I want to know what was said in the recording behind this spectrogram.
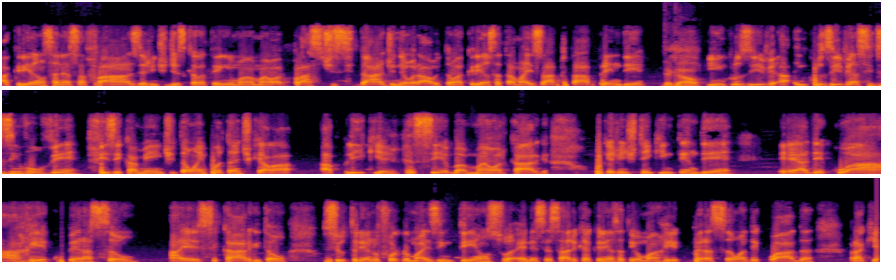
A criança nessa fase, a gente diz que ela tem uma maior plasticidade neural, então a criança está mais mais apta a aprender. Legal. E inclusive, inclusive a se desenvolver fisicamente. Então é importante que ela aplique, receba maior carga. O que a gente tem que entender é adequar a recuperação a esse carga. Então, se o treino for mais intenso, é necessário que a criança tenha uma recuperação adequada para que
